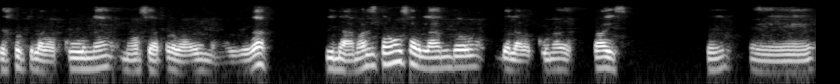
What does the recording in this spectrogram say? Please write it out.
es porque la vacuna no se ha aprobado en menores de edad. Y nada más estamos hablando de la vacuna de Pfizer. Eh,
